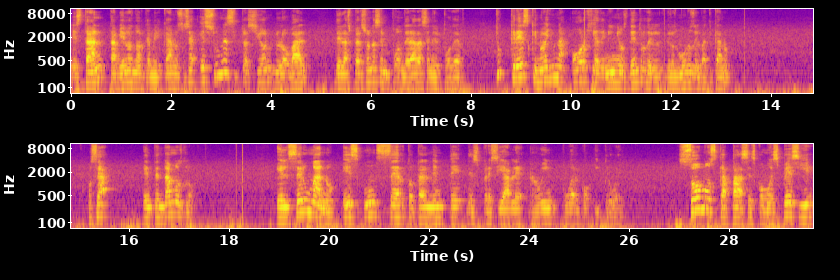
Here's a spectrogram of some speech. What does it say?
están también los norteamericanos. O sea, es una situación global de las personas empoderadas en el poder. ¿Tú crees que no hay una orgia de niños dentro de los muros del Vaticano? O sea, entendámoslo. El ser humano es un ser totalmente despreciable, ruin, puerco y cruel. Somos capaces como especie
